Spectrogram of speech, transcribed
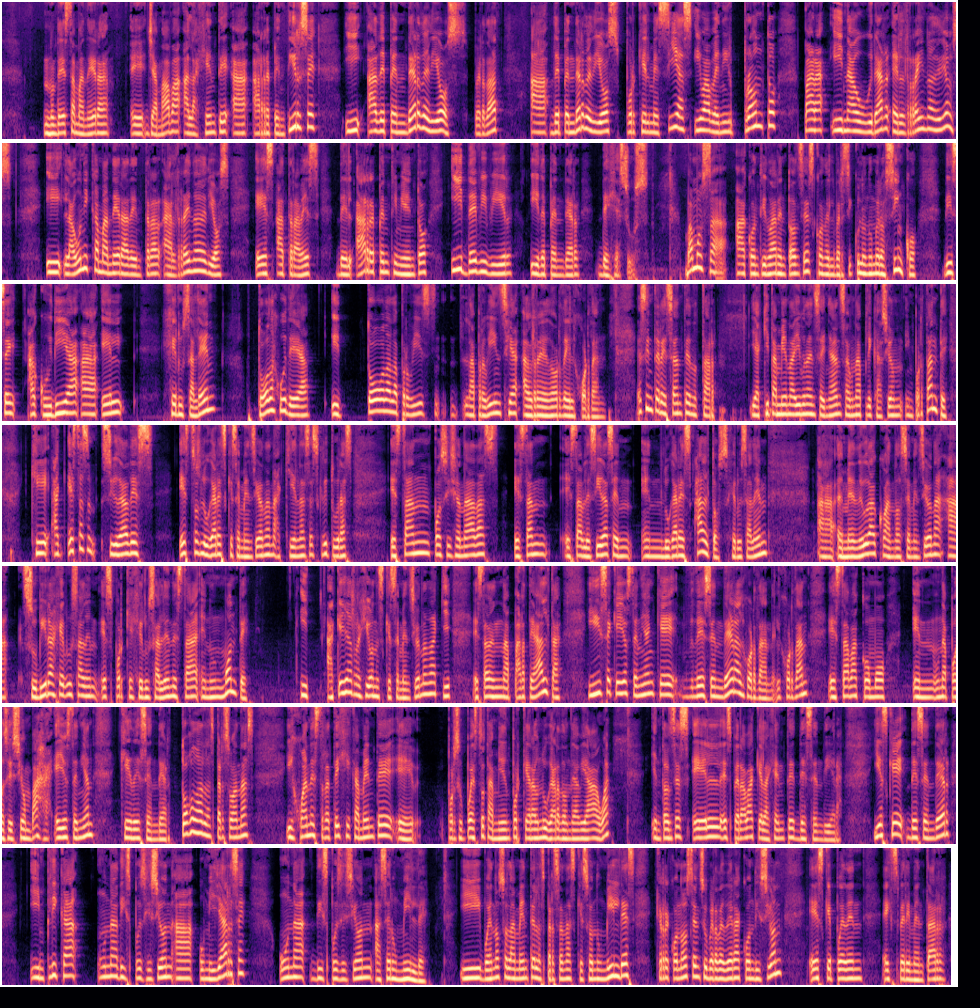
De esta manera eh, llamaba a la gente a arrepentirse y a depender de Dios, ¿verdad? A depender de Dios porque el Mesías iba a venir pronto para inaugurar el reino de Dios. Y la única manera de entrar al reino de Dios es a través del arrepentimiento y de vivir y depender de Jesús. Vamos a, a continuar entonces con el versículo número 5. Dice, acudía a él Jerusalén, toda Judea toda la, provincia, la provincia alrededor del Jordán. Es interesante notar, y aquí también hay una enseñanza, una aplicación importante, que estas ciudades, estos lugares que se mencionan aquí en las escrituras, están posicionadas, están establecidas en, en lugares altos. Jerusalén, a, menudo cuando se menciona a subir a Jerusalén es porque Jerusalén está en un monte. Aquellas regiones que se mencionan aquí están en una parte alta y dice que ellos tenían que descender al Jordán. El Jordán estaba como en una posición baja. Ellos tenían que descender. Todas las personas y Juan estratégicamente, eh, por supuesto también porque era un lugar donde había agua, entonces él esperaba que la gente descendiera. Y es que descender implica una disposición a humillarse, una disposición a ser humilde. Y bueno, solamente las personas que son humildes, que reconocen su verdadera condición, es que pueden experimentar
